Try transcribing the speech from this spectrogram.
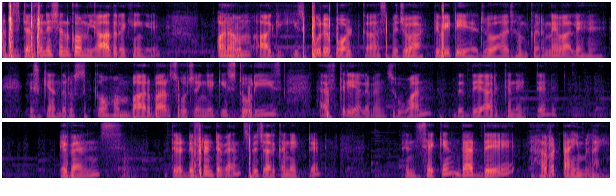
अब इस डेफिनेशन को हम याद रखेंगे और हम आगे की इस पूरे पॉडकास्ट में जो एक्टिविटी है, जो आज हम करने वाले हैं, इसके अंदर उसको हम बार बार सोचेंगे कि stories have three elements one that they are connected they are different events which are connected and second that they have a time line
